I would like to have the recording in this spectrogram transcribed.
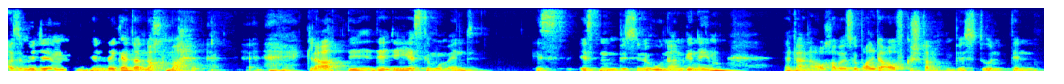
Also mit dem, dem Wecker dann nochmal, klar, der, der erste Moment ist, ist ein bisschen unangenehm, dann auch, aber sobald du aufgestanden bist und den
